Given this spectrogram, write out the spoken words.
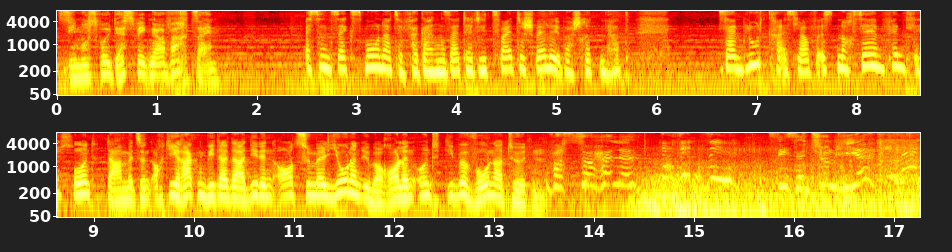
Sie muss wohl deswegen erwacht sein. Es sind sechs Monate vergangen, seit er die zweite Schwelle überschritten hat. Sein Blutkreislauf ist noch sehr empfindlich. Und damit sind auch die Ratten wieder da, die den Ort zu Millionen überrollen und die Bewohner töten. Was zur Hölle? Da sind sie! Sie sind schon hier? Weg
